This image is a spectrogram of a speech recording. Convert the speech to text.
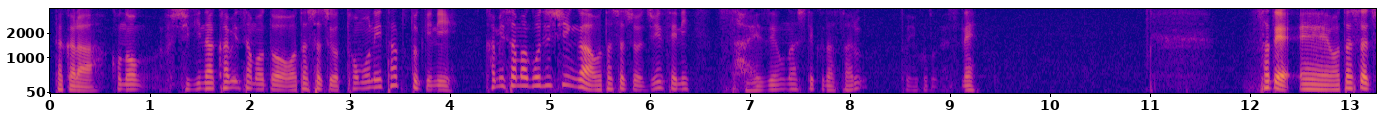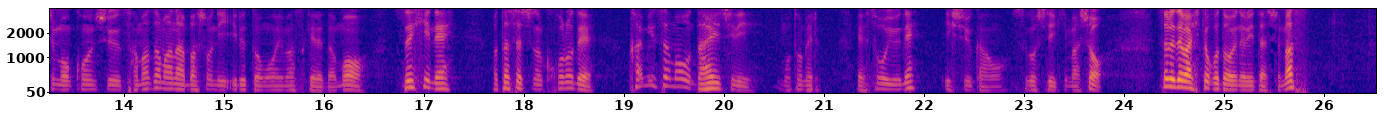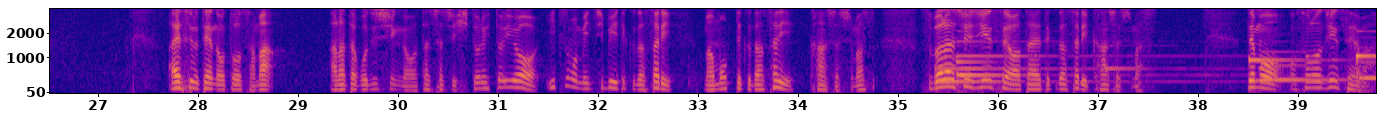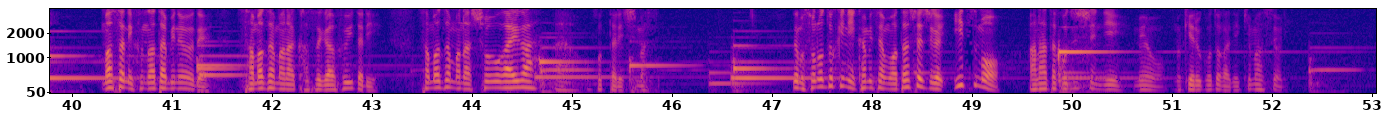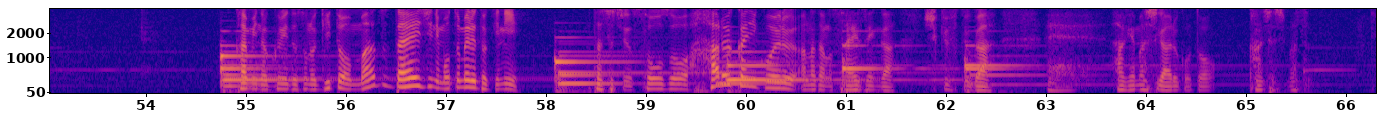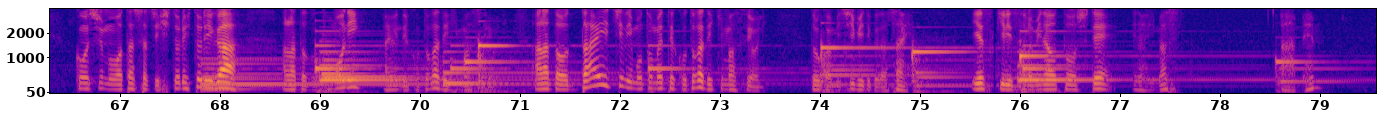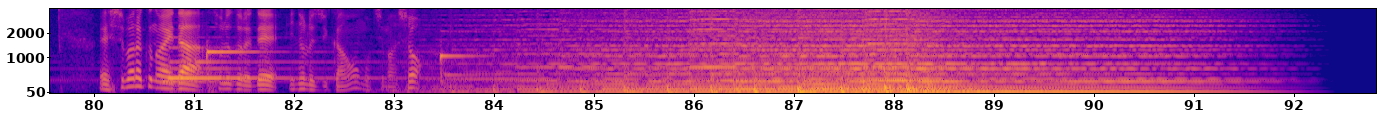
だからこの不思議な神様と私たちが共に立つ時に神様ご自身が私たちの人生に最善をなしてくださるということですね。さて、えー、私たちも今週さまざまな場所にいると思いますけれどもぜひね私たちの心で神様を第一に求める、えー、そういうね1週間を過ごしていきましょう。それでは一言お祈りいたします。愛する天のお父様あなたご自身が私たち一人一人をいつも導いてくださり守ってくださり感謝します。素晴らしい人生を与えてくださり感謝します。でもその人生はまさに船旅のようでさまざまな風が吹いたりさまざまな障害が起こったりします。でもその時に神様私たちがいつもあなたご自身に目を向けることができますように。神の国とその義とをまず大事に求めるときに私たちの想像をはるかに超えるあなたの最善が祝福が、えー、励ましがあることを感謝します。今週も私たち一人一人があなたと共に歩んでいくことができますように。あなたを第一に求めていくことができますように。どうか導いてください。イエス・キリストの皆を通して祈ります。アーメン。しばらくの間それぞれで祈る時間を持ちましょう。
